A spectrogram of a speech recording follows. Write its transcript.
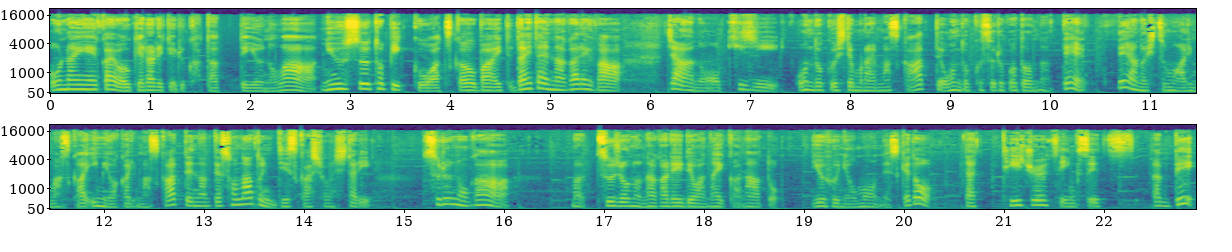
オンライン英会話を受けられている方っていうのはニューストピックを扱う場合って大体流れがじゃああの記事音読してもらえますかって音読することになってであの質問ありますか？意味わかりますかってなってその後にディスカッションしたりするのが、まあ、通常の流れではないかなというふうに思うんですけど That teacher thinks it's a bit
